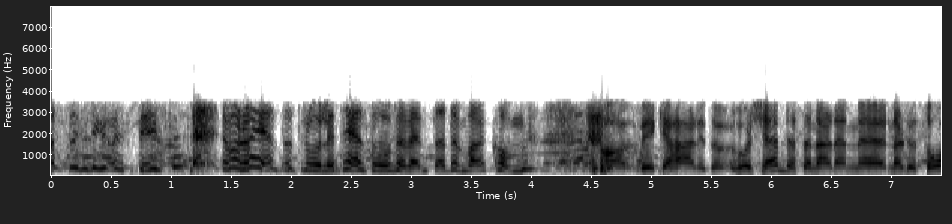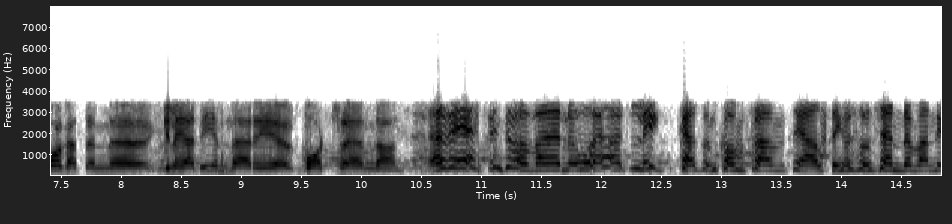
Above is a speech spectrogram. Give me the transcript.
absolut inte. Det var nog helt otroligt, helt oförväntat. Den bara kom. Ja, vilket härligt. Hur kändes det när, den, eh, när du såg att den eh, gled in där i bortre ändan? Jag vet inte, det var bara en oerhört lycka som kom fram till allting. Och så kände man, nu,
